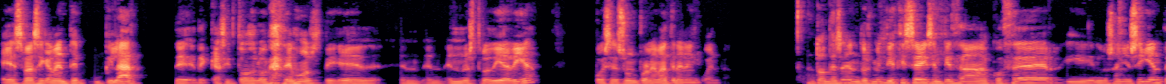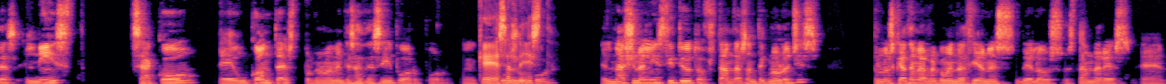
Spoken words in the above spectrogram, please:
es básicamente un pilar de, casi todo lo que hacemos eh, en nuestro día a día, pues es un problema a tener en cuenta. Entonces, en 2016 empieza a cocer y en los años siguientes el NIST sacó eh, un contest, porque normalmente se hace así por... por eh, ¿Qué es el NIST? el National Institute of Standards and Technologies. Son los que hacen las recomendaciones de los estándares, eh,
